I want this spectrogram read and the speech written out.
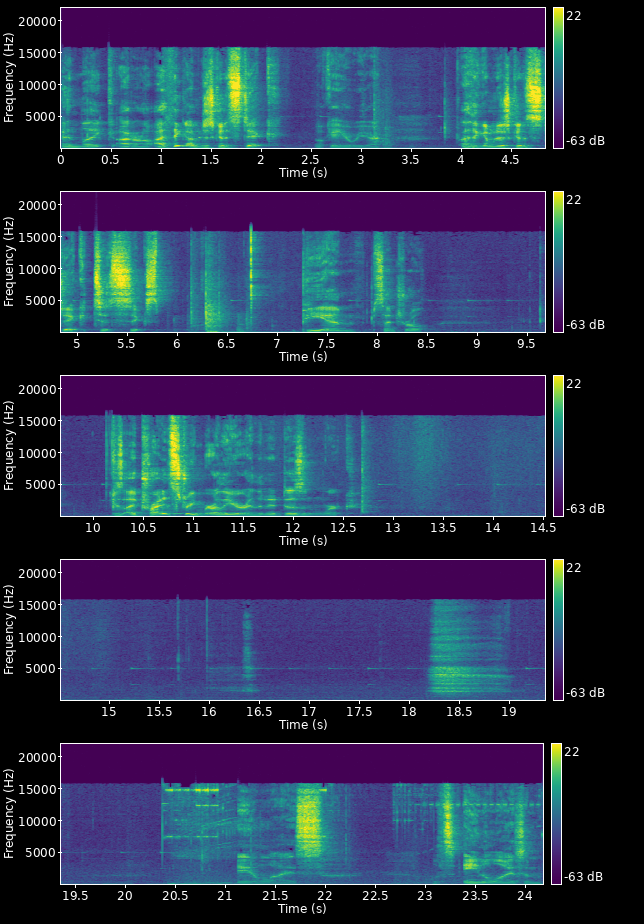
And like, I don't know. I think I'm just to stick. Okay, here we are. I think I'm just to stick to 6 p.m. Central. Cuz I tried to stream earlier and then it doesn't work. Analyze. Let's analyze him.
